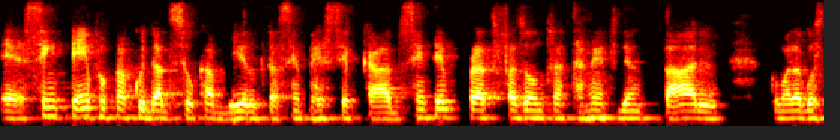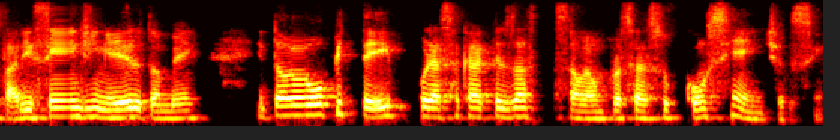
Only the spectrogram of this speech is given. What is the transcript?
é, sem tempo para cuidar do seu cabelo, que está sempre ressecado, sem tempo para fazer um tratamento dentário como ela gostaria, sem dinheiro também. Então eu optei por essa caracterização, é um processo consciente, assim.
